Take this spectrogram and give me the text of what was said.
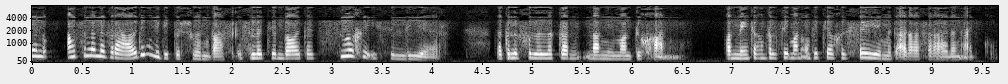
En as hulle 'n verhouding met die persoon was is hulle teen daai tyd so geïsoleer dat hulle voel hulle kan na niemand toe gaan nie. Want mense gaan vir sê man ons het jou gesê jy moet uit daai verhouding uitkom.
